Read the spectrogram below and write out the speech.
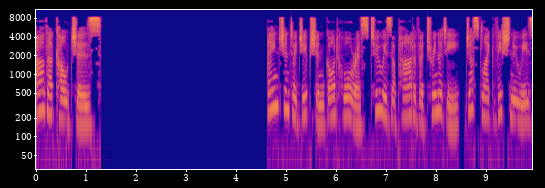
Other cultures Ancient Egyptian god Horus too is a part of a trinity, just like Vishnu is,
